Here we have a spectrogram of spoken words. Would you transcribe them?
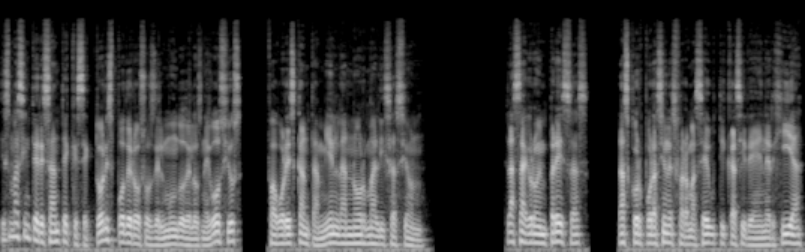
es más interesante que sectores poderosos del mundo de los negocios favorezcan también la normalización. Las agroempresas, las corporaciones farmacéuticas y de energía,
